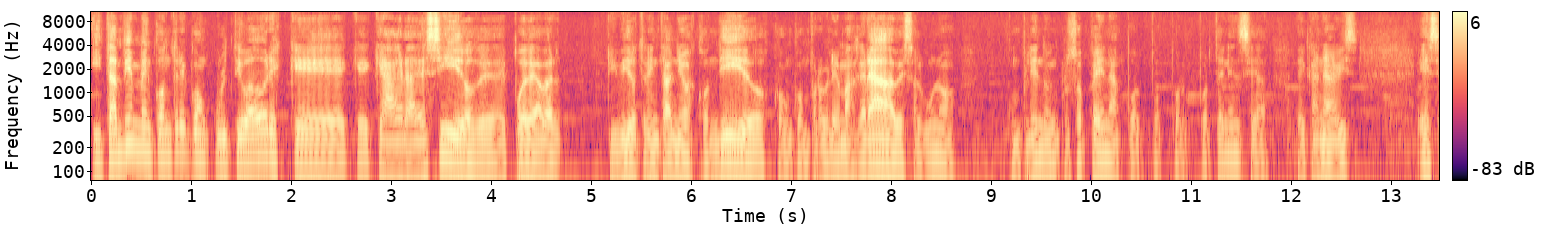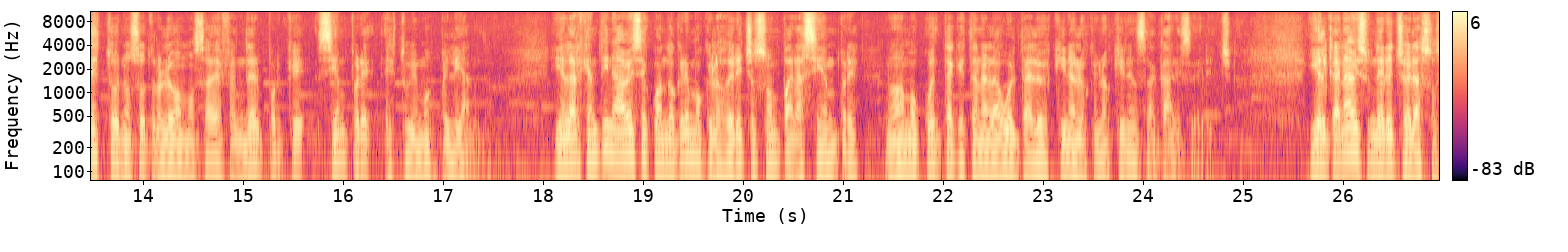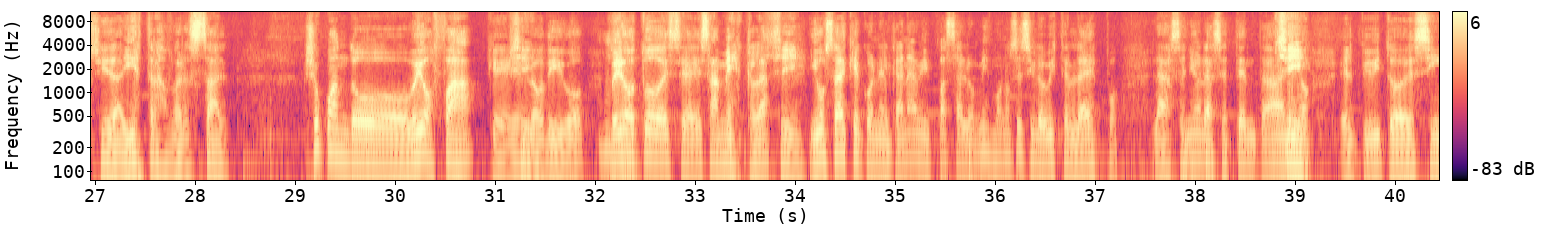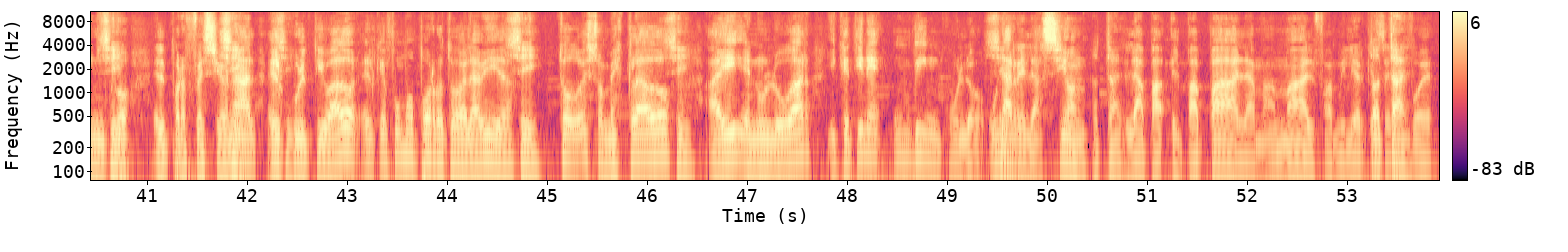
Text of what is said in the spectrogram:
Y también me encontré con cultivadores que, que- agradecidos de, después de haber vivido 30 años escondidos, con, con problemas graves, algunos cumpliendo incluso penas por, por- por- por tenencia de cannabis, es esto nosotros lo vamos a defender porque siempre estuvimos peleando. Y en la Argentina a veces cuando creemos que los derechos son para siempre, nos damos cuenta que están a la vuelta de la esquina los que nos quieren sacar ese derecho. Y el cannabis es un derecho de la sociedad y es transversal. Yo cuando veo FA, que Sí. lo digo, veo toda esa mezcla. Sí. Y vos sabés que con el cannabis pasa lo mismo. No sé si lo viste en la Expo. La señora de 70 años, el pibito de 5, Sí. el profesional, el cultivador, el que fumó porro toda la vida. Sí. Todo eso mezclado ahí en un lugar y que tiene un vínculo, una relación. Total. La pa- el papá, la mamá, el familiar que se Total. le fue.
